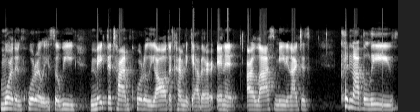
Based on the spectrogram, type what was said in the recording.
more than quarterly. So we make the time quarterly all to come together. And at our last meeting, I just could not believe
